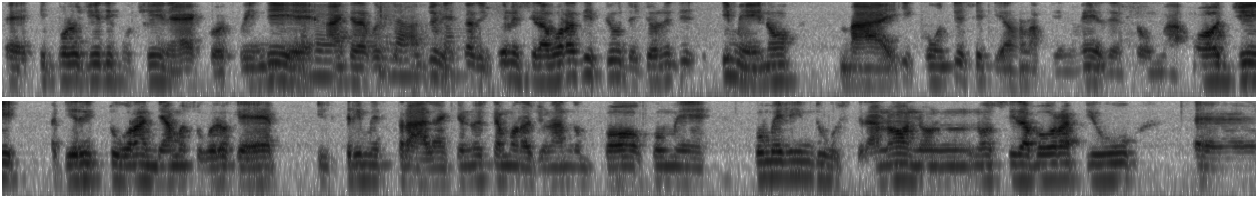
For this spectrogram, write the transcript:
eh, tipologie di cucine, ecco, e quindi eh, anche da questo esatto. punto di vista dei giorni si lavora di più, dei giorni di, di meno, ma i conti si tirano a fine mese, insomma. Oggi addirittura andiamo su quello che è il trimestrale, anche noi stiamo ragionando un po' come, come l'industria, no? non, non, si lavora più eh,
